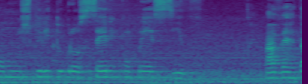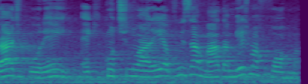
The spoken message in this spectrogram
como um espírito grosseiro e incompreensivo. A verdade, porém, é que continuarei a vos amar da mesma forma.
